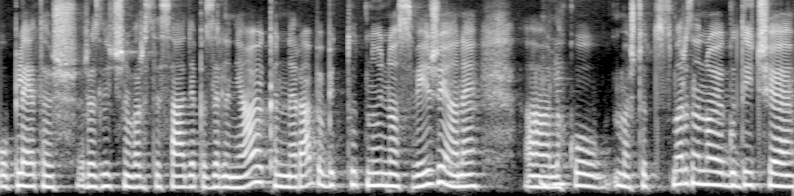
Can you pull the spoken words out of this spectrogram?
upleteš različne vrste sadja, pa zelenjave, ki ne rabijo biti tudi nujno sveže. Uh, mhm. Lahko imaš tudi smrznjeno jagodiče,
